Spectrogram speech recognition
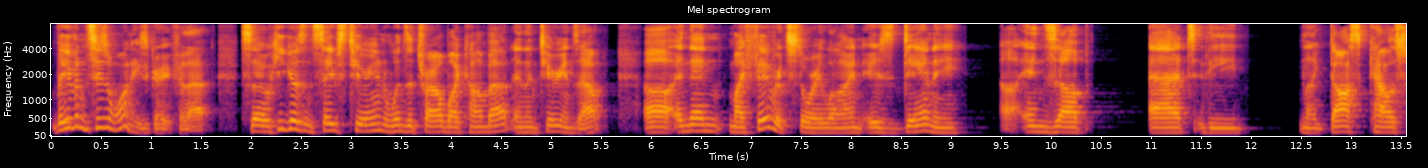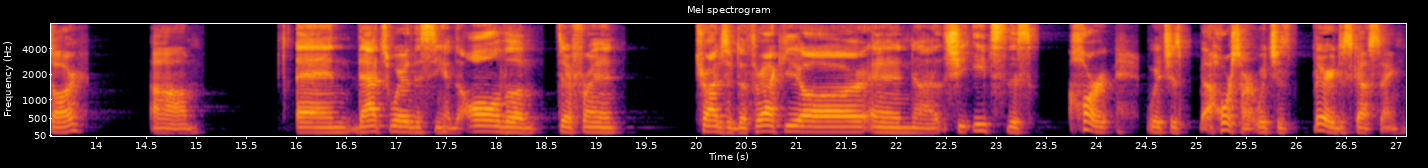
but even in season one, he's great for that. So he goes and saves Tyrion, wins a trial by combat, and then Tyrion's out. Uh, and then my favorite storyline is Dany uh, ends up at the like Das Kalasar, um, and that's where this you know all the different tribes of Dothraki are, and uh, she eats this heart, which is a horse heart, which is very disgusting.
